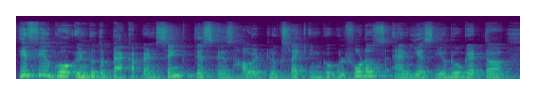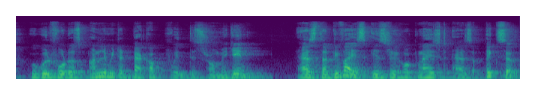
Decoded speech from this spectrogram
If you go into the backup and sync, this is how it looks like in Google Photos. And yes, you do get the Google Photos unlimited backup with this ROM again, as the device is recognized as a pixel.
